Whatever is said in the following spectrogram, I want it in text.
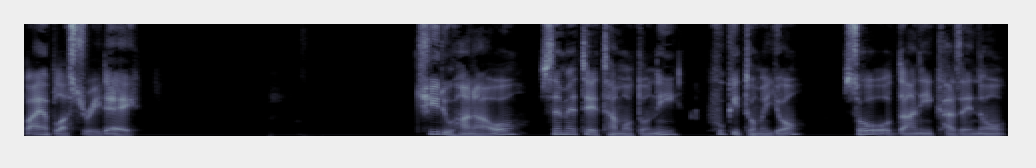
by a blustery day. Chiru hana o semete tamoto ni fukitome yo so odani kaze no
